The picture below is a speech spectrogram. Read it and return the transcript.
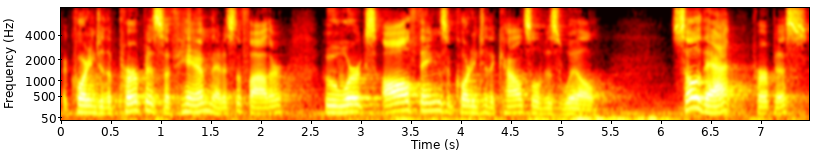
according to the purpose of him, that is the Father, who works all things according to the counsel of his will. So that, purpose,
